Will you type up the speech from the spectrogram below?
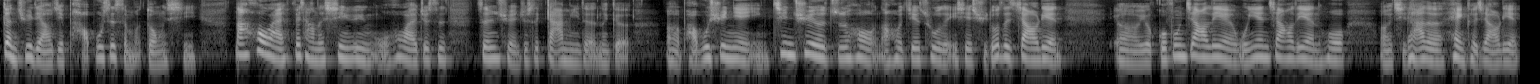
更去了解跑步是什么东西。那后来非常的幸运，我后来就是甄选就是 Gami 的那个呃跑步训练营进去了之后，然后接触了一些许多的教练，呃有国风教练、文彦教练或呃其他的 Hank 教练。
